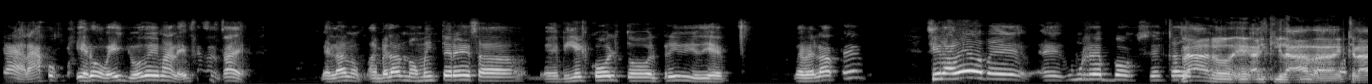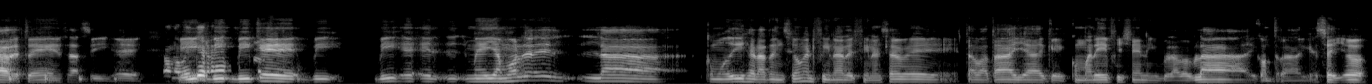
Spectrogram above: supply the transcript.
carajo, quiero ver yo de Maleficent, ¿sabes? ¿Verdad? No, en verdad no me interesa. Eh, vi el corto, el preview y dije, de verdad, pues, si la veo, pues, eh, un Redbox. Claro, eh, alquilada, claro, estoy en esa, sí. No, no vi, vi, vi, que vi, vi el, me llamó el, la, como dije, la atención al final. El final se ve esta batalla que con Maleficent y bla, bla, bla, y contra, qué sé yo.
